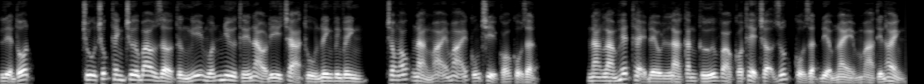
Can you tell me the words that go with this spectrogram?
liền tốt. Chu trúc thanh chưa bao giờ từng nghĩ muốn như thế nào đi trả thù ninh vinh vinh, trong óc nàng mãi mãi cũng chỉ có cổ giật. Nàng làm hết thệ đều là căn cứ vào có thể trợ giúp cổ giật điểm này mà tiến hành.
